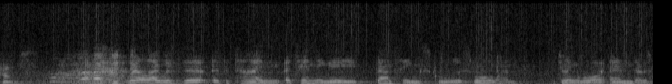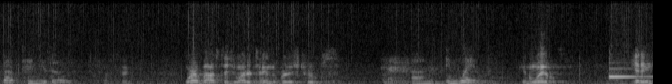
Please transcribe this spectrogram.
troops? well, I was uh, at the time attending a dancing school, a small one, during the war, and I was about 10 years old. I see. Whereabouts did you entertain the British troops? Um, in Wales. In Wales. Kitty?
